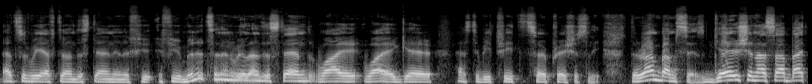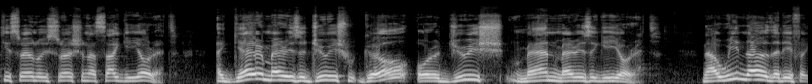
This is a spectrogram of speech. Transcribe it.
That's what we have to understand in a few, a few minutes, and then we'll understand why, why a ger has to be treated so preciously. The Rambam says, Ger shenasa bat Yisrael Yisrael shenasa giyoret. A ger marries a Jewish girl, or a Jewish man marries a giyoret. Now we know that if a,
